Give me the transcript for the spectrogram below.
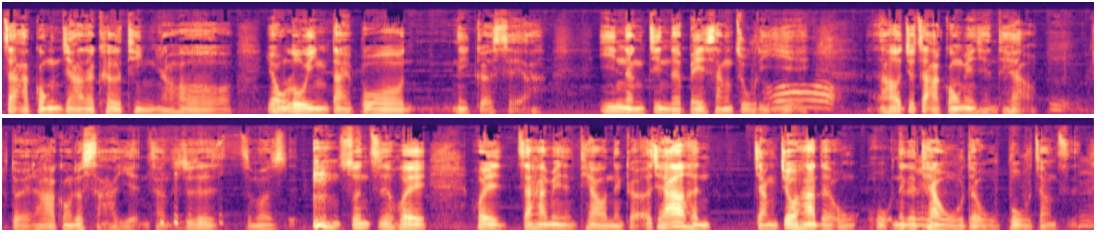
在阿公家的客厅，然后用录音带播那个谁啊，伊能静的《悲伤竹里叶》，然后就在阿公面前跳。嗯。对，然后阿公就傻眼，这样子就是怎么 孙子会会在他面前跳那个，而且还要很讲究他的舞舞那个跳舞的舞步这样子。嗯，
